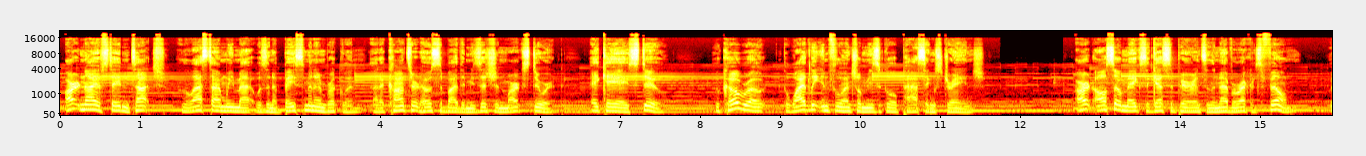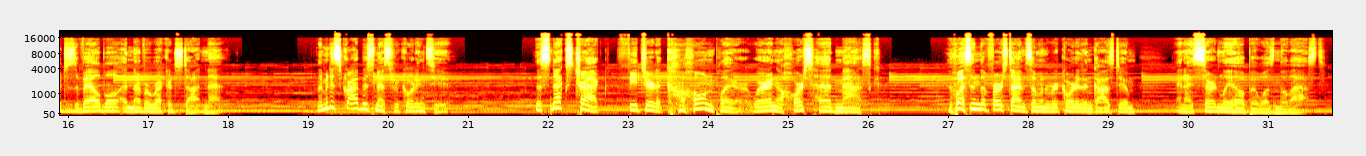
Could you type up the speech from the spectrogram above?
Art and I have stayed in touch, and the last time we met was in a basement in Brooklyn at a concert hosted by the musician Mark Stewart, aka Stew, who co wrote the widely influential musical Passing Strange. Art also makes a guest appearance in the Never Records film, which is available at neverrecords.net. Let me describe this next recording to you. This next track featured a cajon player wearing a horse head mask. It wasn't the first time someone recorded in costume, and I certainly hope it wasn't the last.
